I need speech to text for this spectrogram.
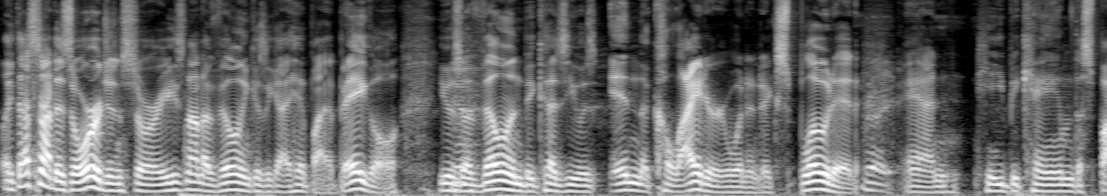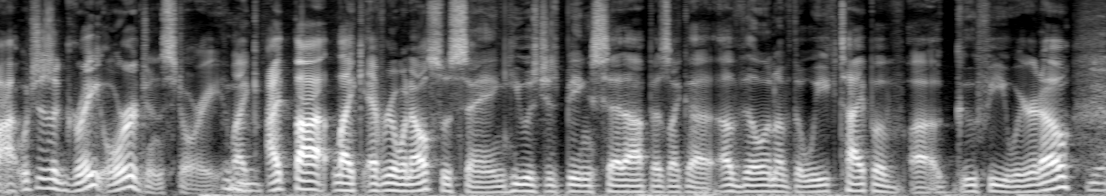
Like that's not his origin story. He's not a villain because he got hit by a bagel. He was a villain because he was in the collider when it exploded, Right. and he became the spot, which is a great origin story. Mm-hmm. Like I thought, like everyone else was saying, he was just being set up as like a, a villain of the week type of uh, goofy weirdo. Yeah.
